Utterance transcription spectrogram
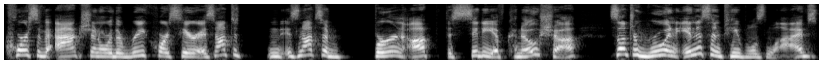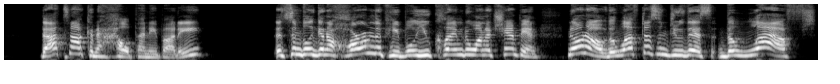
course of action or the recourse here is not to is not to burn up the city of Kenosha. It's not to ruin innocent people's lives. That's not going to help anybody. It's simply going to harm the people you claim to want to champion. No, no, the left doesn't do this. The left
